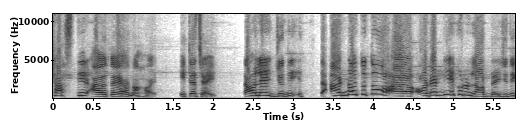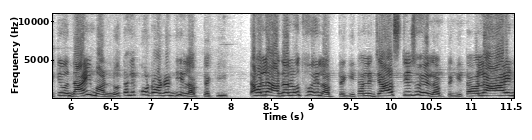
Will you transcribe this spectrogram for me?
শাস্তির আয়তায় আনা হয়। এটা চাই। তাহলে যদি, আর নয়তো তো অর্ডার দিয়ে কোনো লাভ নাই। যদি কেউ নাই মানলো, তাহলে কোর্ট অর্ডার দিয়ে লাভটা কি? তাহলে আদালত হয়ে লাভটা কি? তাহলে জাস্টিস হয়ে লাভটা কি? তাহলে আইন,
